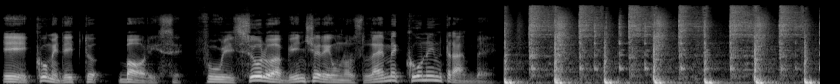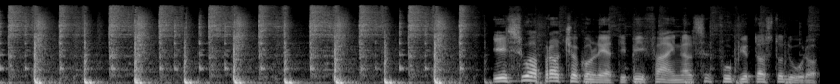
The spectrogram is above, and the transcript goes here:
E, come detto, Boris fu il solo a vincere uno slam con entrambe. Il suo approccio con le ATP Finals fu piuttosto duro,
